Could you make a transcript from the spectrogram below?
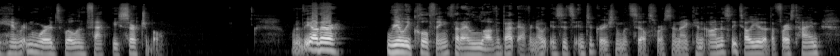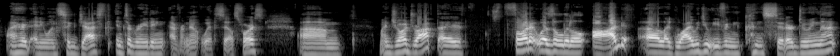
handwritten words will in fact be searchable. One of the other really cool things that I love about Evernote is its integration with Salesforce. And I can honestly tell you that the first time I heard anyone suggest integrating Evernote with Salesforce, um, my jaw dropped. I thought it was a little odd. Uh, like, why would you even consider doing that?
